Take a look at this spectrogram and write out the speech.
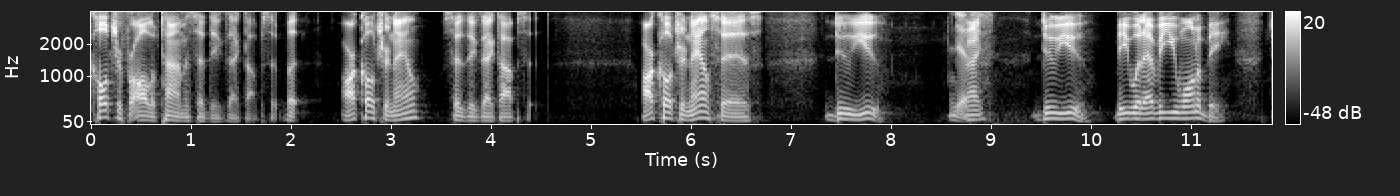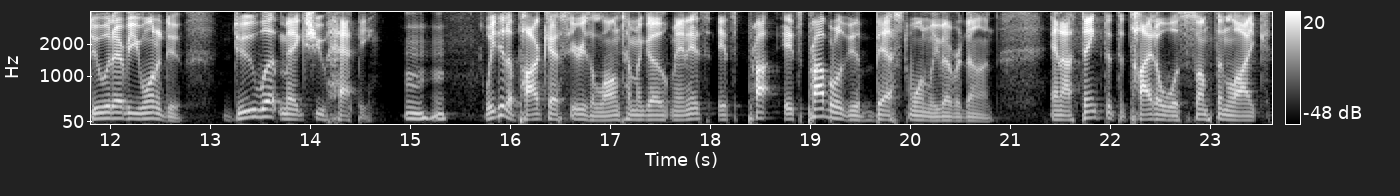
Culture for all of time has said the exact opposite, but our culture now says the exact opposite. Our culture now says, do you, Yes. right? Do you. Be whatever you want to be. Do whatever you want to do. Do what makes you happy. Mm-hmm. We did a podcast series a long time ago. Man, it's it's pro- it's probably the best one we've ever done, and I think that the title was something like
